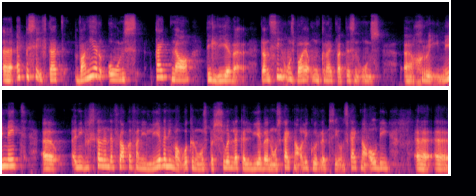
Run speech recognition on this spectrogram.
Uh ek besef dat wanneer ons kyk na die lewe, dan sien ons baie onkruid wat tussen ons uh groei. Nie net uh in die verskillende vlakke van die lewe nie, maar ook in ons persoonlike lewe en ons kyk na al die korrupsie, ons kyk na al die uh uh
